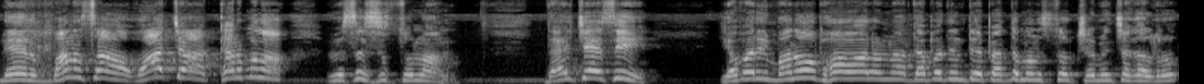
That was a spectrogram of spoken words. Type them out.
నేను మనస వాచ కర్మల విశ్వసిస్తున్నాను. దయచేసి ఎవరి మనోభావాలన్నా దెబ్బతింటే పెద్ద మనసుతో క్షమించగలరు.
